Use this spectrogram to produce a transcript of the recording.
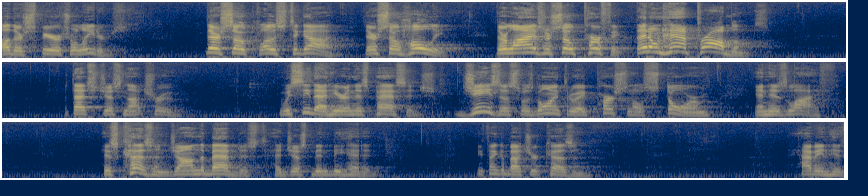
other spiritual leaders. They're so close to God, they're so holy, Their lives are so perfect. They don't have problems. But that's just not true. We see that here in this passage. Jesus was going through a personal storm in his life. His cousin, John the Baptist, had just been beheaded. You think about your cousin having his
